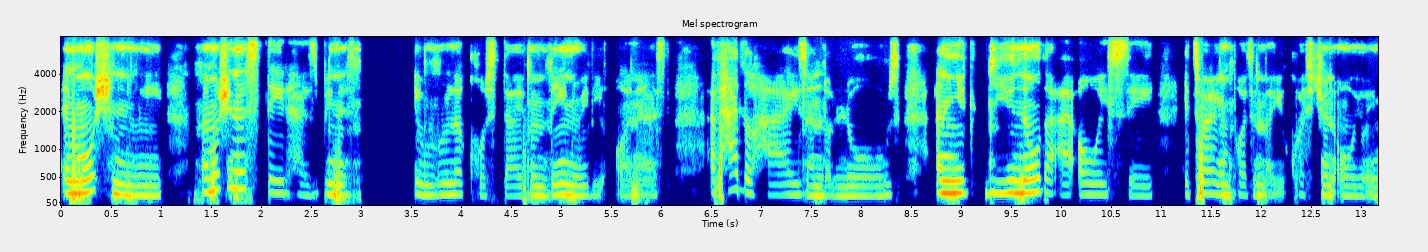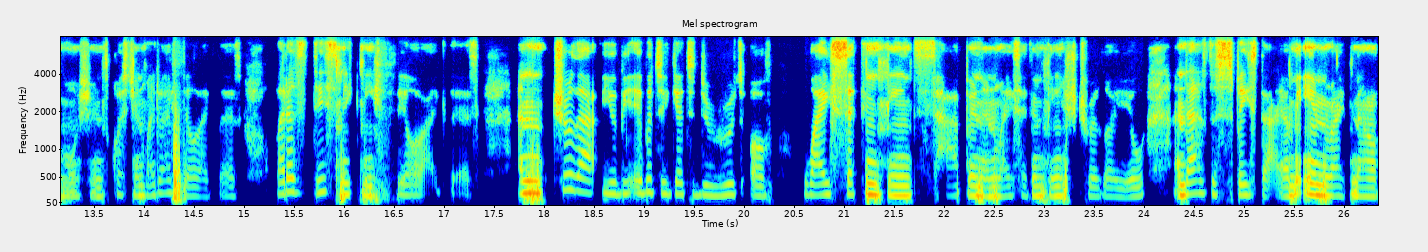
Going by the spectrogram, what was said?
Emotionally, my emotional state has been a roller coaster, if I'm being really honest. I've had the highs and the lows, and you you know that I always say it's very important that you question all your emotions. Question why do I feel like this? Why does this make me feel like this? And through that, you'll be able to get to the root of why certain things happen and why certain things trigger you. And that's the space that I am in right now,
